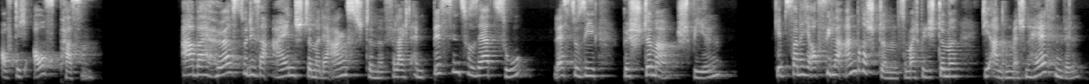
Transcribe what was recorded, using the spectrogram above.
auf dich aufpassen. Aber hörst du dieser Einstimme, der Angststimme, vielleicht ein bisschen zu sehr zu? Lässt du sie Bestimmer spielen? Gibt es da nicht auch viele andere Stimmen, zum Beispiel die Stimme, die anderen Menschen helfen will?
